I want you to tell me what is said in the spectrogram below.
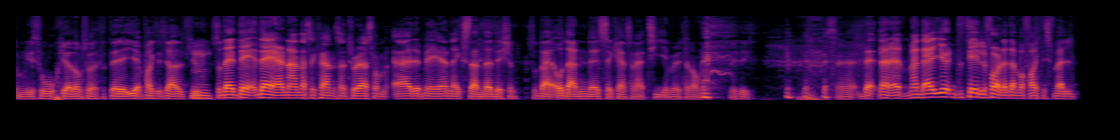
de blir tokiga. De, så det är faktiskt jävligt kul. Så det, det, det är den enda sekvensen tror jag som är med i en extended edition. Så där, och den sekvensen är tio minuter lång. Det, det, men det är ju till det, den var faktiskt väldigt,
